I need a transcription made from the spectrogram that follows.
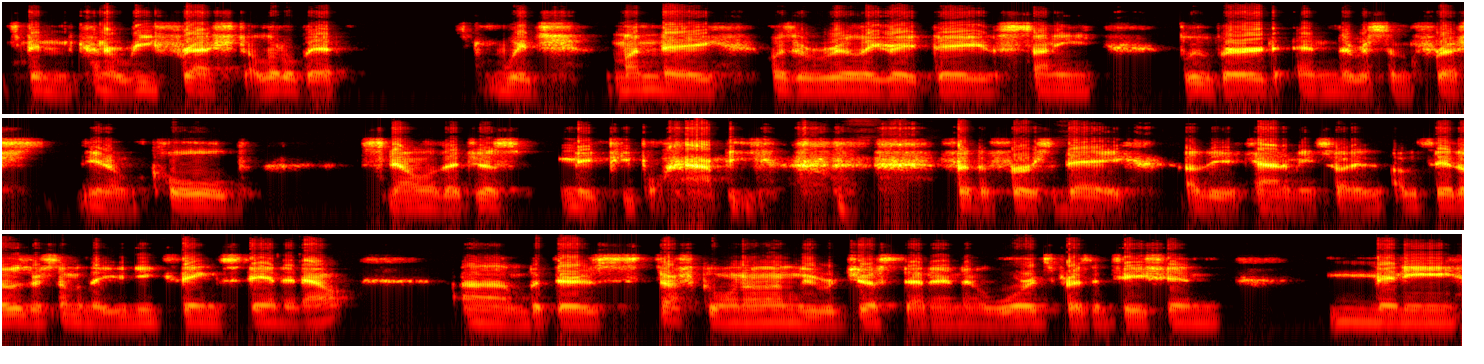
it's been kind of refreshed a little bit. Which Monday was a really great day. Sunny, bluebird, and there was some fresh, you know, cold snow that just made people happy for the first day of the academy. So I, I, would say those are some of the unique things standing out. Um, but there's stuff going on. We were just at an awards presentation. Many,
